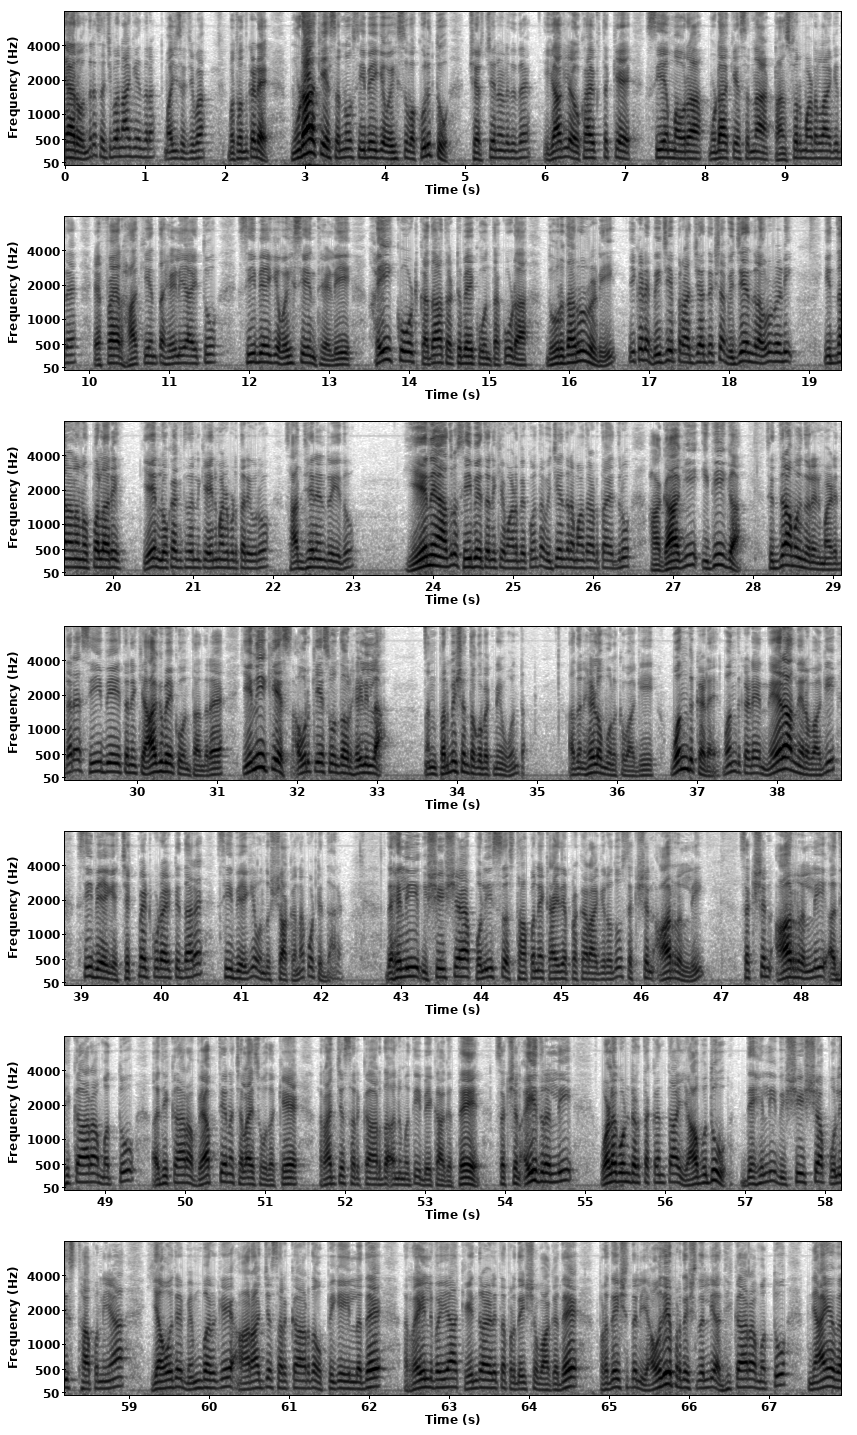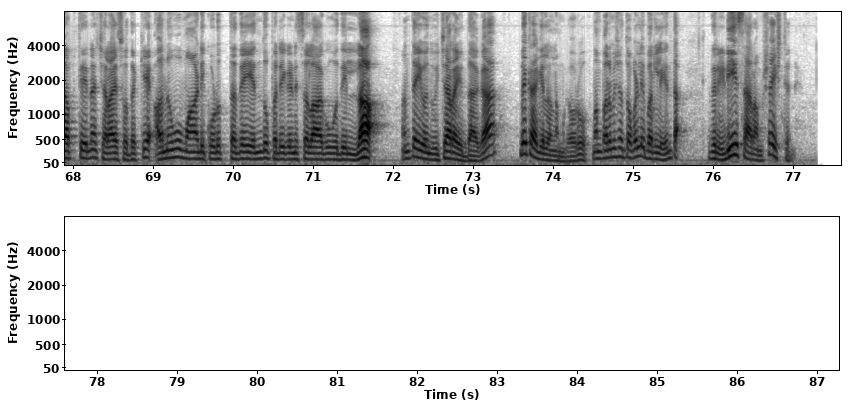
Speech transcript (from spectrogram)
ಯಾರು ಅಂದರೆ ಸಚಿವ ನಾಗೇಂದ್ರ, ಮಾಜಿ ಸಚಿವ. ಮತ್ತೊಂದು ಕಡೆ ಮುಡಾ ಕೇಸನ್ನು ಸಿ ಬಿ ಐಗೆ ವಹಿಸುವ ಕುರಿತು ಚರ್ಚೆ ನಡೆದಿದೆ. ಈಗಾಗಲೇ ಲೋಕಾಯುಕ್ತಕ್ಕೆ ಸಿ ಎಂ ಅವರ ಮುಡಾ ಕೇಸನ್ನು ಟ್ರಾನ್ಸ್ಫರ್ ಮಾಡಲಾಗಿದೆ. ಎಫ್ ಐ ಆರ್ ಹಾಕಿ ಅಂತ ಹೇಳಿ ಆಯಿತು. ಸಿ ಬಿ ಐಗೆ ವಹಿಸಿ ಅಂತ ಹೇಳಿ ಹೈಕೋರ್ಟ್ ಕದಾ ತಟ್ಟಬೇಕು ಅಂತ ಕೂಡ ದೂರದಾರರು ರೆಡಿ. ಈ ಕಡೆ ಬಿ ಜೆ ಪಿ ರಾಜ್ಯಾಧ್ಯಕ್ಷ ವಿಜೇಂದ್ರ ಅವರು ರೆಡಿ. ಇದನ್ನ ನಾನು ಒಪ್ಪಲ್ಲ ರೀ. ಏನು ಲೋಕಾಯುಕ್ತ ತನಿಖೆ ಏನು ಮಾಡಿಬಿಡ್ತಾರೆ ಇವರು? ಸಾಧ್ಯನೇನ್ರಿ ಇದು? ಏನೇ ಆದರೂ ಸಿ ಬಿ ಐ ತನಿಖೆ ಮಾಡಬೇಕು ಅಂತ ವಿಜೇಂದ್ರ ಮಾತಾಡ್ತಾ ಇದ್ದರು ಹಾಗಾಗಿ ಇದೀಗ ಸಿದ್ದರಾಮಯ್ಯನವ್ರು ಏನು ಮಾಡಿದ್ದಾರೆ? ಸಿ ಬಿ ಐ ತನಿಖೆ ಆಗಬೇಕು ಅಂತಂದರೆ ಎನಿ ಕೇಸ್, ಅವ್ರ ಕೇಸು ಅಂತ ಅವ್ರು ಹೇಳಿಲ್ಲ. ನನ್ನ ಪರ್ಮಿಷನ್ ತೊಗೋಬೇಕು ನೀವು ಅಂತ. ಅದನ್ನು ಹೇಳೋ ಮೂಲಕವಾಗಿ ಒಂದು ಕಡೆ ಒಂದು ಕಡೆ ನೇರ ನೇರವಾಗಿ ಸಿ ಬಿ ಐಗೆ ಚೆಕ್ಮೇಟ್ ಕೂಡ ಇಟ್ಟಿದ್ದಾರೆ ಸಿ ಬಿ ಐಗೆ ಒಂದು ಶಾಕನ್ನು ಕೊಟ್ಟಿದ್ದಾರೆ. ದೆಹಲಿ ವಿಶೇಷ ಪೊಲೀಸ್ ಸ್ಥಾಪನೆ ಕಾಯ್ದೆ ಪ್ರಕಾರ ಆಗಿರೋದು ಸೆಕ್ಷನ್ ಆರರಲ್ಲಿ ಸೆಕ್ಷನ್ ಆರರಲ್ಲಿ ಅಧಿಕಾರ ಮತ್ತು ಅಧಿಕಾರ ವ್ಯಾಪ್ತಿಯನ್ನು ಚಲಾಯಿಸುವುದಕ್ಕೆ ರಾಜ್ಯ ಸರ್ಕಾರದ ಅನುಮತಿ ಬೇಕಾಗತ್ತೆ. ಸೆಕ್ಷನ್ ಐದರಲ್ಲಿ ಒಳಗೊಂಡಿರ್ತಕ್ಕಂಥ ಯಾವುದೂ? ದೆಹಲಿ ವಿಶೇಷ ಪೊಲೀಸ್ ಸ್ಥಾಪನೆಯ ಯಾವುದೇ ಮೆಂಬರ್ಗೆ ಆ ರಾಜ್ಯ ಸರ್ಕಾರದ ಒಪ್ಪಿಗೆ ಇಲ್ಲದೆ ರೈಲ್ವೆಯ ಕೇಂದ್ರಾಡಳಿತ ಪ್ರದೇಶವಾಗದೆ ಪ್ರದೇಶದಲ್ಲಿ ಯಾವುದೇ ಪ್ರದೇಶದಲ್ಲಿ ಅಧಿಕಾರ ಮತ್ತು ನ್ಯಾಯ ವ್ಯಾಪ್ತಿಯನ್ನು ಚಲಾಯಿಸೋದಕ್ಕೆ ಅನುವು ಮಾಡಿಕೊಡುತ್ತದೆ ಎಂದು ಪರಿಗಣಿಸಲಾಗುವುದಿಲ್ಲ ಅಂತ ಈ ಒಂದು ವಿಚಾರ ಇದ್ದಾಗ ಬೇಕಾಗಿಲ್ಲ ನಮಗವರು. ನಮ್ಮ ಪರ್ಮಿಷನ್ ತಗೊಳ್ಳಿ, ಬರಲಿ ಅಂತ. ಇದರ ಇಡೀ ಸಾರಾಂಶ ಇಷ್ಟೇ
